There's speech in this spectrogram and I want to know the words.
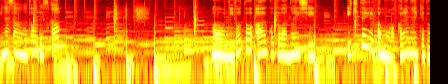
皆さんはどうですか？もう二度と会うことはないし生きているかもわからないけど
